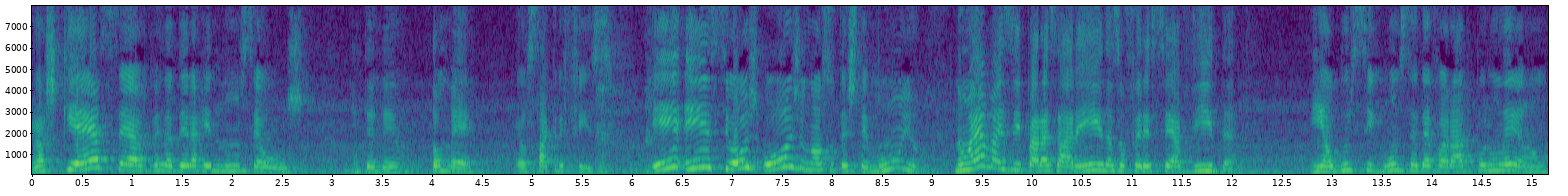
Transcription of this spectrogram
Eu acho que essa é a verdadeira renúncia hoje. Entendeu? Tomé é o sacrifício. E esse hoje, hoje o nosso testemunho não é mais ir para as arenas oferecer a vida, em alguns segundos ser devorado por um leão.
